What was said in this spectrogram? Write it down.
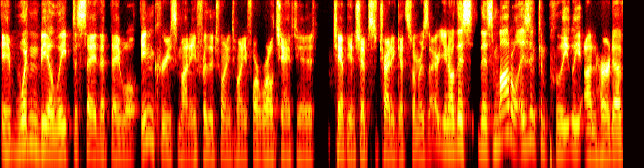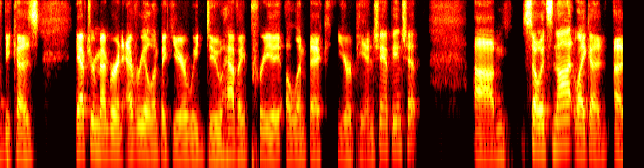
it wouldn't be a leap to say that they will increase money for the 2024 World Champion, Championships to try to get swimmers there. You know, this this model isn't completely unheard of because you have to remember in every Olympic year we do have a pre-Olympic European Championship. Um, so it's not like a, a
